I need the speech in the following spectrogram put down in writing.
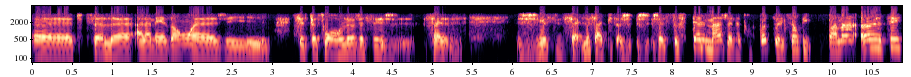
euh, toute seule euh, à la maison. Euh, j'ai c'est ce soir-là, je sais, je, ça, je me suis dit ça, là ça je, je, souffre tellement, je ne trouve pas de solution. Puis pendant un, tu sais,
